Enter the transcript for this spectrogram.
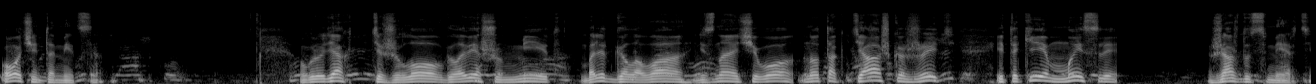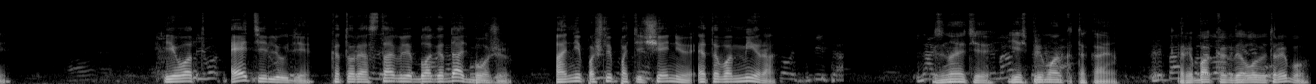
Очень томится. В грудях тяжело, в голове шумит, болит голова, не знаю чего, но так тяжко жить, и такие мысли жаждут смерти. И вот эти люди, которые оставили благодать Божию, они пошли по течению этого мира. Знаете, есть приманка такая. Рыбак, когда ловит рыбу,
